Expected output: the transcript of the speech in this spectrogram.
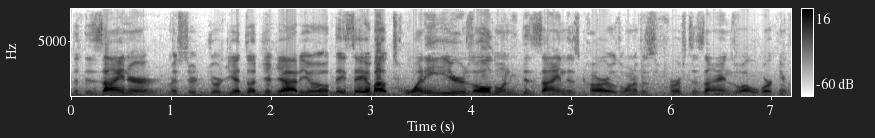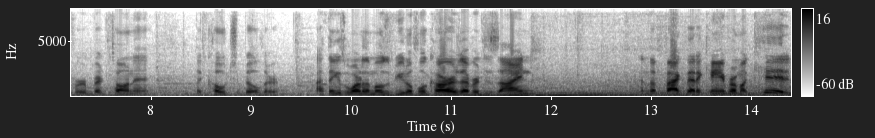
the designer, Mr. Giorgetto Giugiaro. They say about 20 years old when he designed this car. It was one of his first designs while working for Bertone, the coach builder. I think it's one of the most beautiful cars ever designed. And the fact that it came from a kid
